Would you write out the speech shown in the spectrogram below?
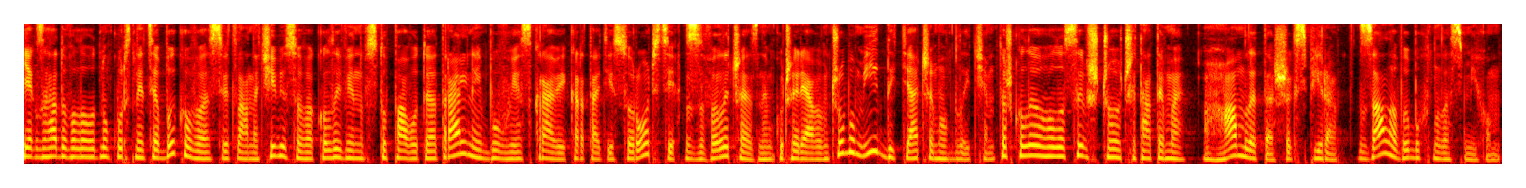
Як згадувала однокурсниця Бикова Світлана Чібісова, коли він вступав у театральний, був у яскравій картатій сорочці з величезним кучерявим чубом і дитячим обличчям. Тож, коли оголосив, що читатиме Гамлета Шекспіра, зала вибухнула сміхом.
